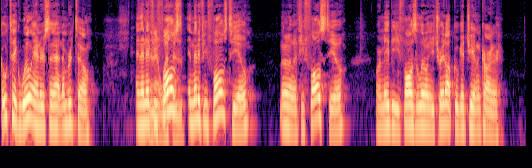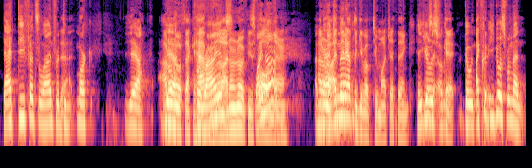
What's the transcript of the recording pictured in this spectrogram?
Go take Will Anderson at number two, and then if And he falls, weapon. and then if he falls to you, no, no, if he falls to you, or maybe he falls a little and you trade up, go get Jalen Carter. That defensive line for That- Mark, yeah, I don't know if that could For happen. though. I don't know if he's Why falling not? there. I don't know. I, that. have to give up too much. I think He Here's- goes from- okay. Go, I could- He goes from that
